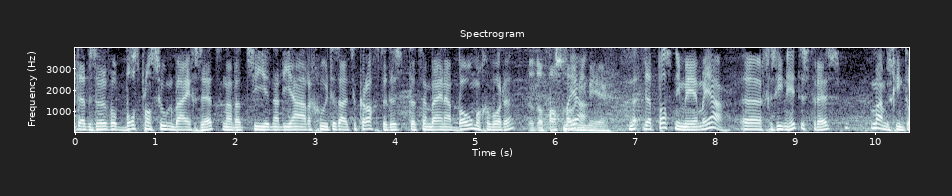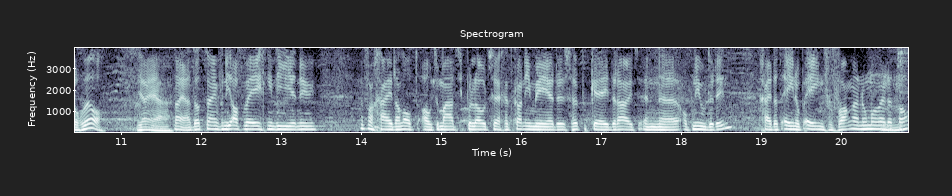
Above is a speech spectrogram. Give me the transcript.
hebben ze heel veel bosplantsoen bij gezet. Nou, dat zie je na die jaren groeit het uit zijn krachten. Dus dat zijn bijna bomen geworden. Dat, dat past gewoon ja, niet meer. Dat past niet meer, maar ja, uh, gezien hittestress, maar misschien toch wel. Ja, ja. Nou ja, dat zijn van die afwegingen die je nu. Van ga je dan op de automatische piloot zeggen... het kan niet meer, dus huppakee eruit en uh, opnieuw erin. Ga je dat één op één vervangen, noemen wij dat dan?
